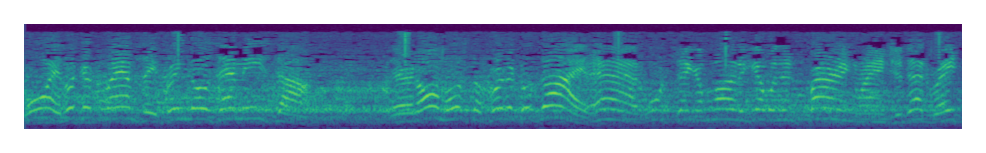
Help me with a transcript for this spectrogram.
Boy, look at Ramsey. Bring those MEs down. They're in almost a vertical dive. Yeah, it won't take them long to get within firing range at that rate.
